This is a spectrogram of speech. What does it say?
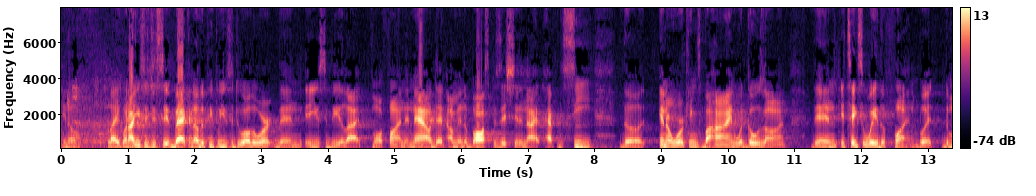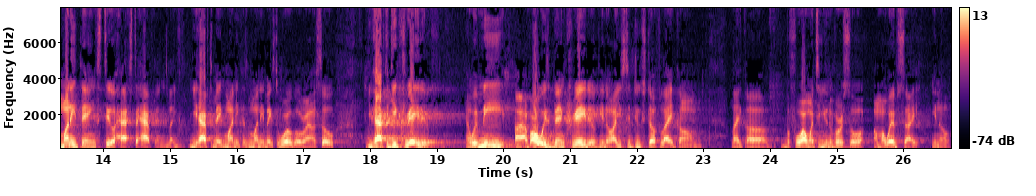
You know, like when I used to just sit back and other people used to do all the work, then it used to be a lot more fun. And now that I'm in the boss position and I have to see the inner workings behind what goes on, then it takes away the fun. But the money thing still has to happen. Like you have to make money because money makes the world go around. So you have to get creative. And with me, I've always been creative. You know, I used to do stuff like, um, like uh, before I went to Universal on my website. You know,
